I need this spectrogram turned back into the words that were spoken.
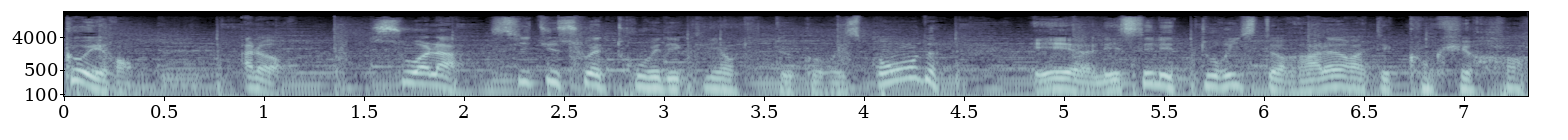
cohérent. Alors, sois là si tu souhaites trouver des clients qui te correspondent et euh, laisser les touristes râleurs à tes concurrents.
